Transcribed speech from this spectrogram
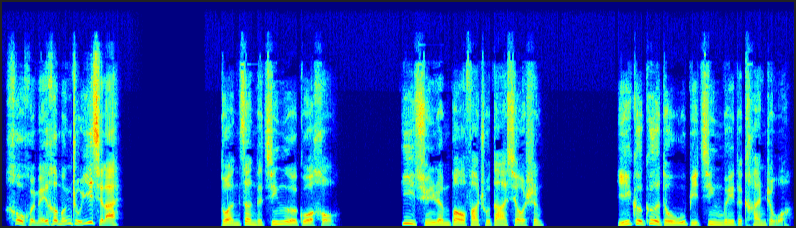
后悔没和盟主一起来。短暂的惊愕过后。一群人爆发出大笑声，一个个都无比敬畏的看着我。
